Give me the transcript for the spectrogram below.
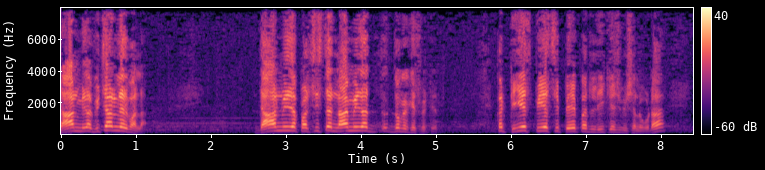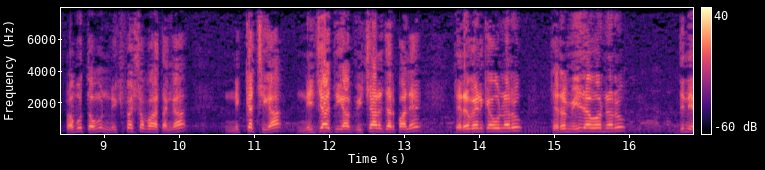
దాని మీద విచారణ లేదు మళ్ళా. దాని మీద ప్రశ్నిస్తే నా మీద దొంగ కేసు పెట్టారు. కానీ టీఎస్పీఎస్సీ పేపర్ లీకేజ్ విషయంలో కూడా ప్రభుత్వం నిష్పక్షపాతంగా నిక్కచ్చిగా నిజాయితీగా విచారణ జరపాలి. తెర వెనుక ఉన్నారు తెర మీద ఉన్నారు దీన్ని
